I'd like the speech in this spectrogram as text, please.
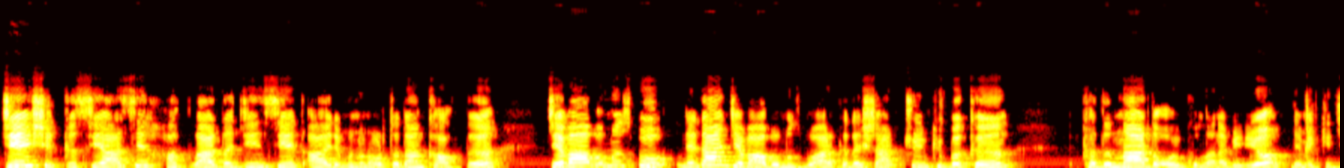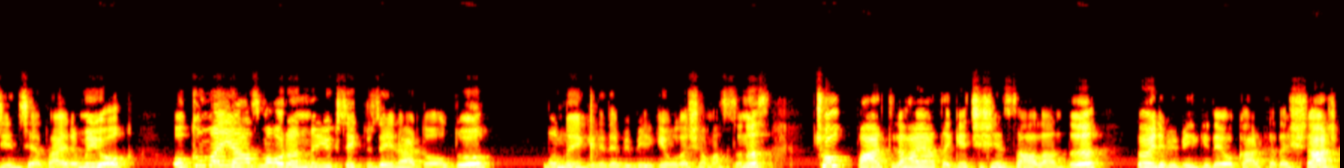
C şıkkı siyasi haklarda cinsiyet ayrımının ortadan kalktığı. Cevabımız bu. Neden cevabımız bu arkadaşlar? Çünkü bakın kadınlar da oy kullanabiliyor. Demek ki cinsiyet ayrımı yok. Okuma yazma oranının yüksek düzeylerde olduğu. Bununla ilgili de bir bilgiye ulaşamazsınız. Çok partili hayata geçişin sağlandığı böyle bir bilgi de yok arkadaşlar.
